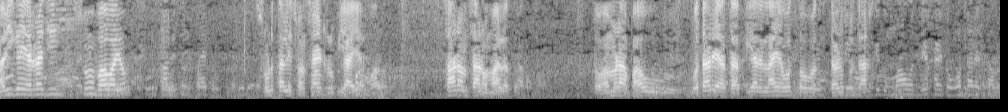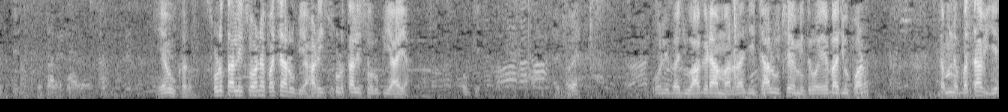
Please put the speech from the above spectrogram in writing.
આવી ગઈ હરરાજી? શું ભાવ આવ્યો સુડતાલીસો સાઠ રૂપિયા. આવ્યા સારામાં સારો માલ હતો. તો હમણાં ભાવ વધારે હતા, ત્યારે લાયા હોત તો ત્રણસો ચારસો એવું ખરું. સુડતાલીસો અને પચાસ રૂપિયા, હાડી સુડતાલીસો રૂપિયા આયા. ઓકે. ઓલી બાજુ આગળ મરરાજી ચાલુ છે મિત્રો, એ બાજુ પણ તમને બતાવીએ.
